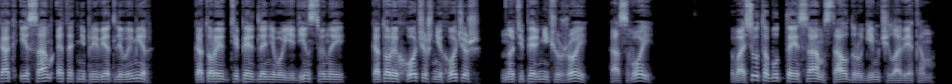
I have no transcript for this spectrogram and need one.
как и сам этот неприветливый мир, который теперь для него единственный, который хочешь, не хочешь, но теперь не чужой, а свой. Васюта будто и сам стал другим человеком.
